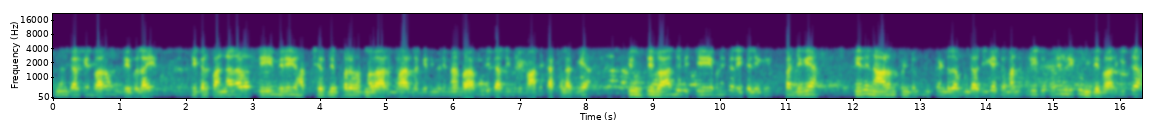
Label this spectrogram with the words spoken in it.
ਫੋਨ ਕਰਕੇ ਬਾਹਰੋਂ ਮੁੰਡੇ ਬੁਲਾਏ ਤੇ ਕਿਰਪਾਨਾਂ ਨਾਲ ਤੇ ਮੇਰੇ ਹੱਥ ਸਿਰ ਦੇ ਉੱਪਰ ਮਲਾਰ ਮਾਰ ਲੱਗੇ ਤੇ ਮੇਰੇ ਮੈਂ ਬਾਹਰ ਕਰ ਲਈ, ਮੇਰੀ ਬਾਂਹ ਤੇ ਟੱਕ ਲੱਗ ਗਿਆ। ਤੇ ਉਸ ਤੋਂ ਬਾਅਦ ਦੇ ਵਿੱਚ ਇਹ ਆਪਣੇ ਘਰੇ ਚਲੇ ਗਏ ਭੱਜ ਗਿਆ। ਇਹਦੇ ਨਾਲ ਪਿੰਡ ਪਿੰਡ ਦਾ ਮੁੰਡਾ ਸੀਗਾ ਇੱਕ ਮਨਪ੍ਰੀਤ ਉਹਨੇ ਮੇਰੀ ਢੂਹੀ ਤੇ ਵਾਰ ਕੀਤਾ।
